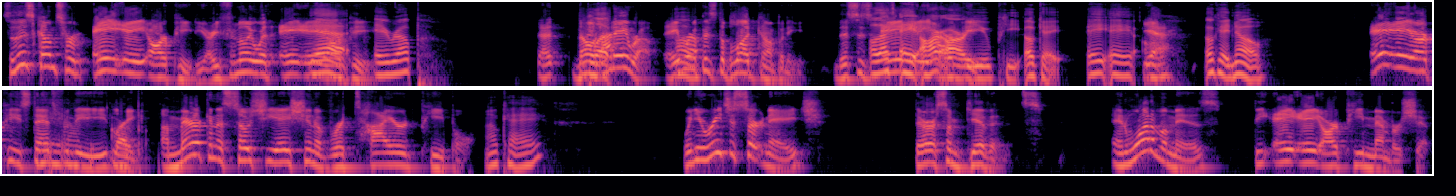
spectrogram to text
So this comes from AARP. Are you familiar with AARP? Yeah. Arup. That, no, Blood- not ARUP. ARUP oh. is the blood company. This is Oh, that's A R R. U P. Okay. A A R. Yeah. Okay. No. AARP stands for the like American Association of Retired People. Okay. When you reach a certain age, there are some givens. And one of them is the AARP membership.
